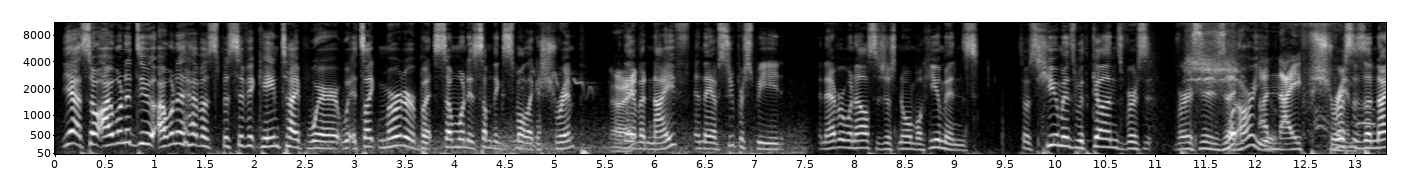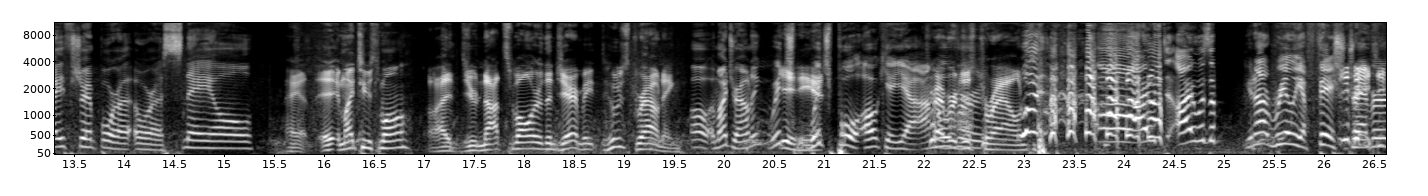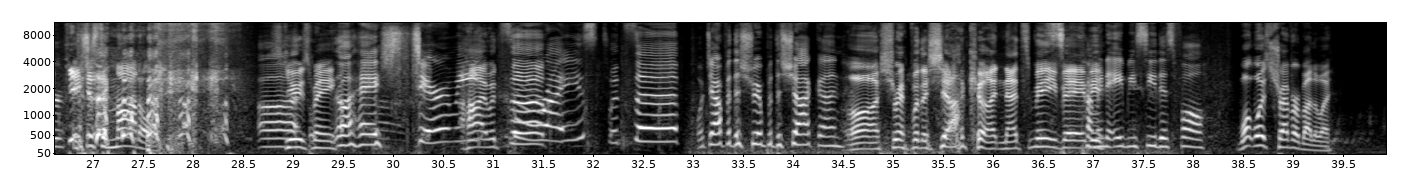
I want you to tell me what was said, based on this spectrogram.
yeah, so I want to do I want to have a specific game type where it's like murder but someone is something small like a shrimp. They have a knife and they have super speed and everyone else is just normal humans. So it's humans with guns versus Versus What a, are a knife shrimp. versus a knife shrimp or a or a snail. Hang on. Am I too small? Uh, you're not smaller than Jeremy. Who's drowning? Oh, am I drowning? which Idiot. which pool? Okay, yeah. I'm Trevor over. just drowned. oh, I, I was a You're not really a fish, Trevor. it's just a model. Excuse uh, me. Oh, hey, Jeremy. Hi, what's up? Christ. What's up? Watch out for the shrimp with the shotgun. Oh, shrimp with a shotgun. That's me, Coming baby. Coming to ABC this fall. What was Trevor, by the way?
